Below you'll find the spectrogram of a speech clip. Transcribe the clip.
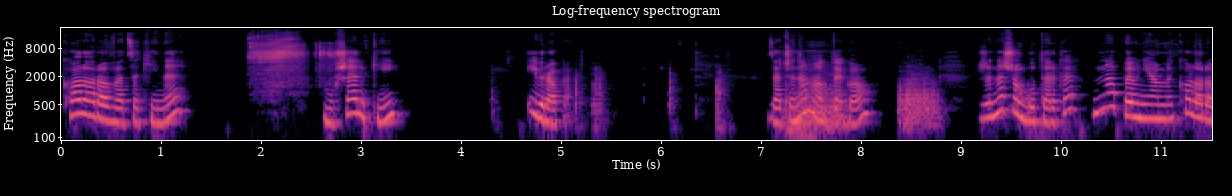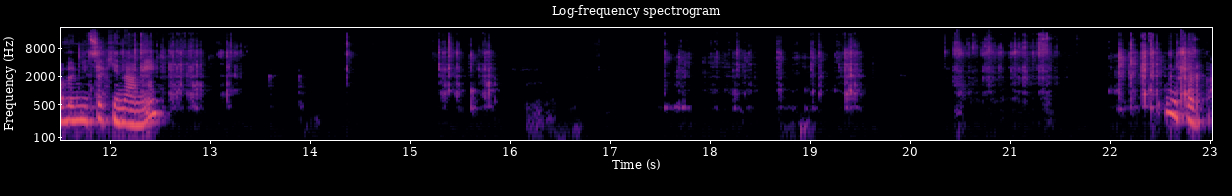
kolorowe cekiny, muszelki i brokat. Zaczynamy od tego, że naszą butelkę napełniamy kolorowymi cekinami. Muszelka.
